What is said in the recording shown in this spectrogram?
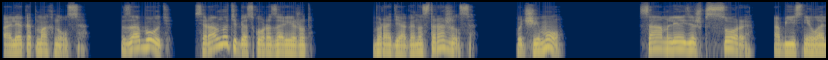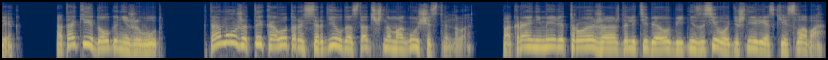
Олег отмахнулся. «Забудь, все равно тебя скоро зарежут». Бродяга насторожился. «Почему?» «Сам лезешь в ссоры», — объяснил Олег. «А такие долго не живут. К тому же ты кого-то рассердил достаточно могущественного. По крайней мере, трое жаждали тебя убить не за сегодняшние резкие слова.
